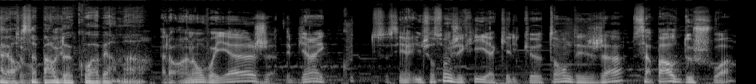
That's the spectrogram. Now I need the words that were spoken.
Alors, ça parle ouais. de quoi, Bernard? Alors, un long voyage, eh bien, écoute, c'est une chanson que j'ai écrite il y a quelques temps déjà. Ça parle de choix,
